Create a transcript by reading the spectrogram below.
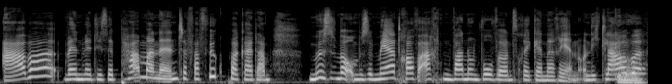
Aber wenn wir diese permanente Verfügbarkeit haben, müssen wir umso mehr darauf achten, wann und wo wir uns regenerieren. Und ich glaube, genau.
